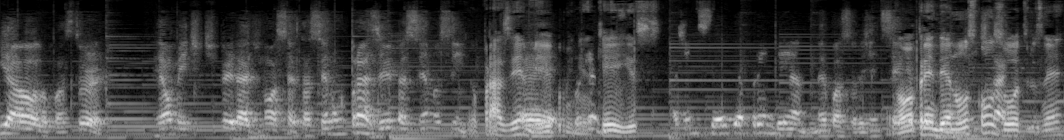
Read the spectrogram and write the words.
que aula, pastor realmente, de verdade, nossa, tá sendo um prazer, tá sendo assim. É um prazer é, mesmo, menino, que isso. A gente segue aprendendo, né, pastor? A gente segue Vamos aprendendo uns com os tá outros, aqui, né?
